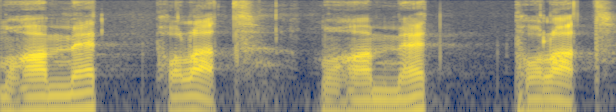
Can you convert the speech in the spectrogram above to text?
Muhammed Polat. Muhammed Polat.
